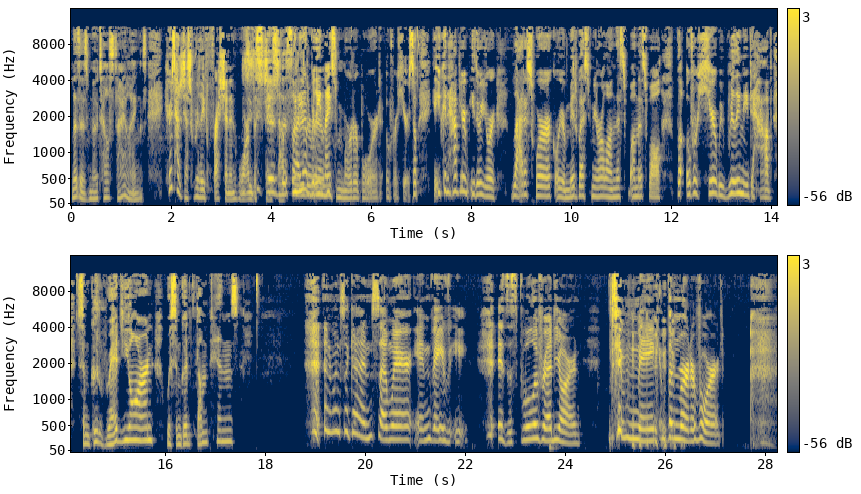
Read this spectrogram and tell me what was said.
Liz's motel stylings. Here's how to just really freshen and warm the space up. this We need a really room. nice murder board over here. So you can have your either your lattice work or your Midwest mural on this on this wall, but over here we really need to have some good red yarn with some good thumb pins. and once again, somewhere in Baby is a spool of red yarn to make the murder board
